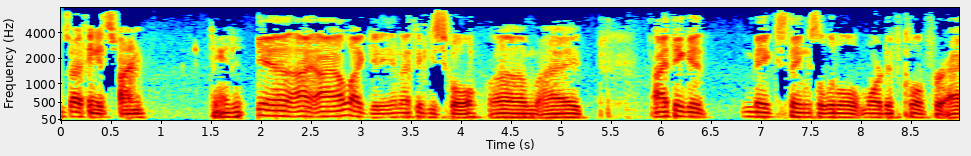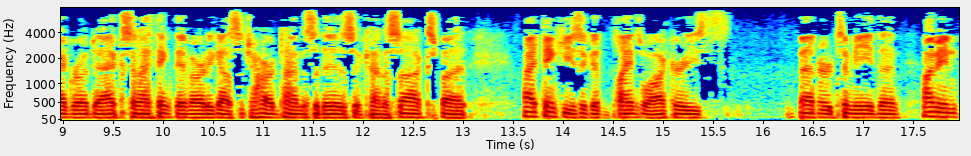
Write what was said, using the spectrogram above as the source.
so I think it's fine. Tangent. Yeah, I, I like Gideon. I think he's cool. Um, I I think it makes things a little more difficult for aggro decks, and I think they've already got such a hard time as it is. It kind of sucks, but I think he's a good planeswalker. He's better to me than I mean,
